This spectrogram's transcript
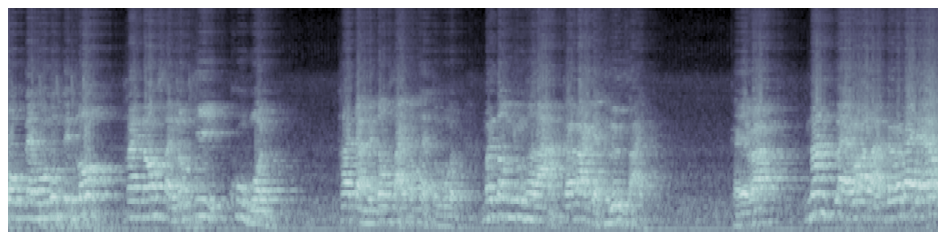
6แต่6ต้องติดลบ ให้น้องใส่ลบที่คู่บน ถ้าจำเป็นต้องใส่ต้องใส่ตัวบน ไม่ต้องยุ่งพลังก็ได้อย่าทะลึ่งใส่เข้าใจปะนั่นแปลว่าอะไรแปลว่าได้แล้ว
